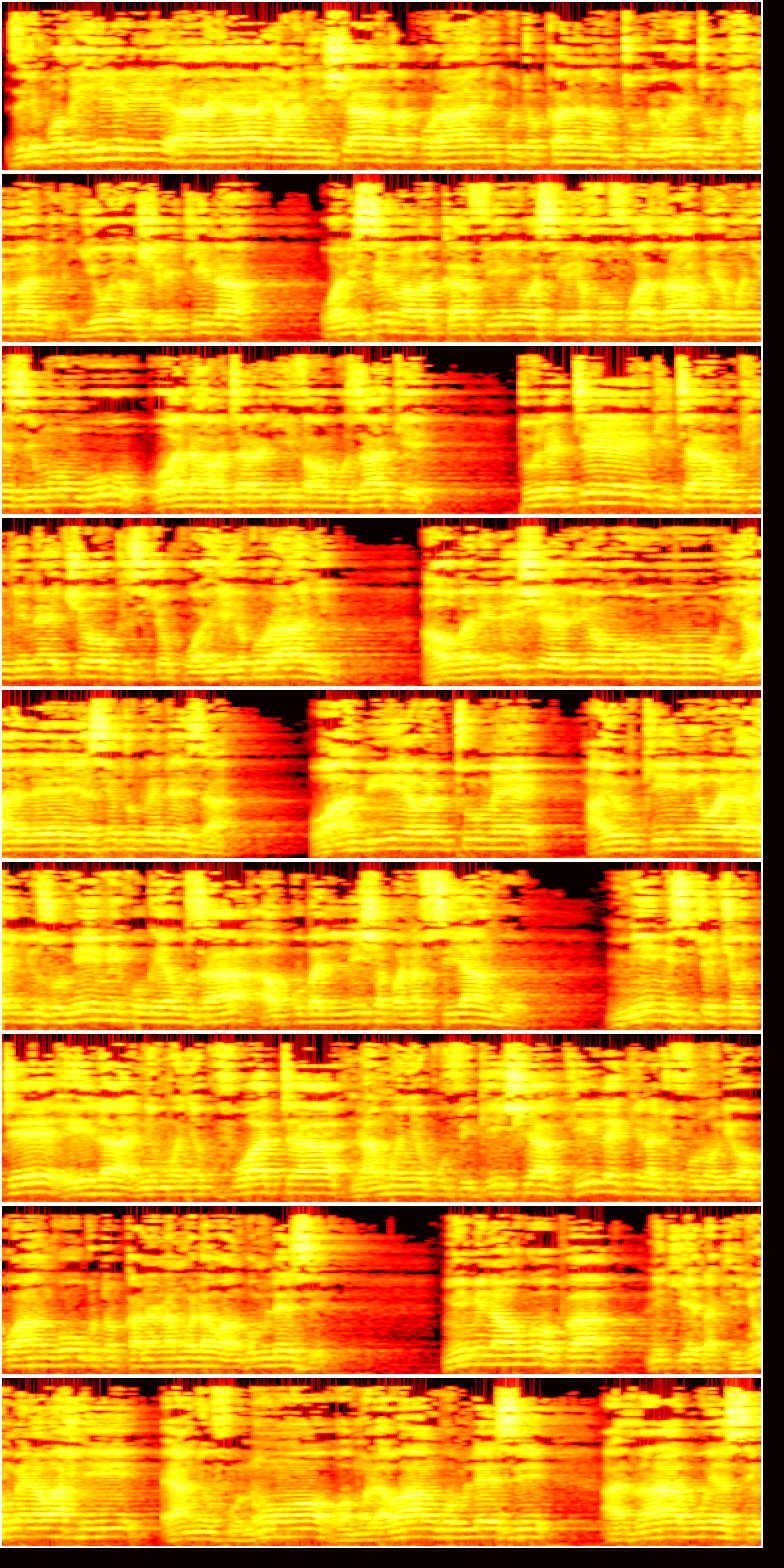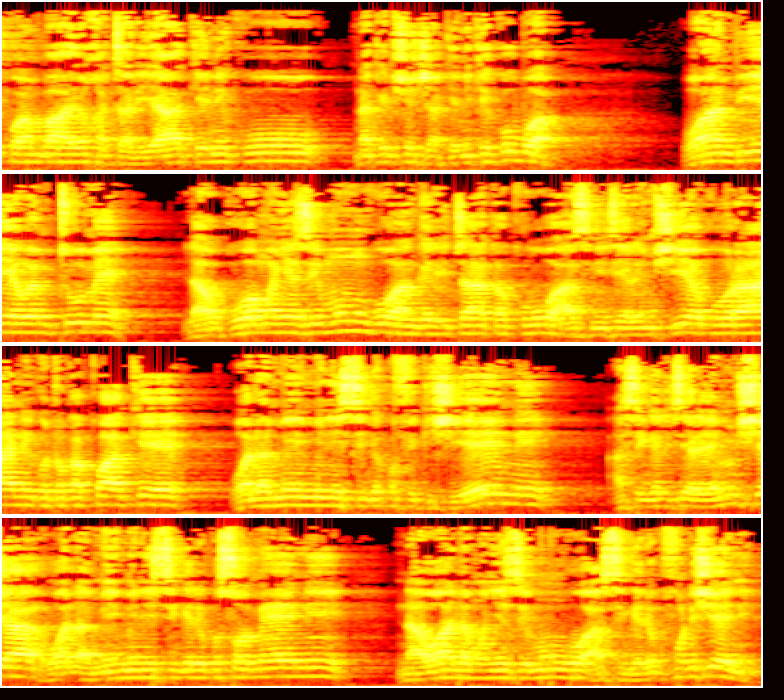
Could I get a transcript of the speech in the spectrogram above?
Zilipodhihiri aya yani ishara za Qur'ani kutokana na mtume wetu Muhammad juu ya washirikina walisema makafiri wasiohofu adhabu ya Mwenyezi Mungu wala hawatarajii thawabu zake tuletee kitabu kinginecho kisichokuwa hii Qur'ani au badilishe yaliyomo humu yale yasiyotupendeza waambie we mtume hayumkini wala haijuzu mimi kugeuza au kubadilisha kwa nafsi yangu mimi si chochote ila ni mwenye kufuata na mwenye kufikisha kile kinachofunuliwa kwangu kutokana na Mola wangu mlezi. Mimi naogopa nikienda kinyume na wahi, yani ufunuo wa Mola wangu mlezi, adhabu ya siku ambayo hatari yake ni kuu na kitisho chake ni kikubwa. Waambie we mtume, lau kuwa Mwenyezi Mungu angelitaka kuwa asiniteremshie Qurani kutoka kwake, wala mimi nisingekufikishieni, asingeliteremsha wala mimi nisingekusomeni na wala Mwenyezi Mungu asingelikufundisheni.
